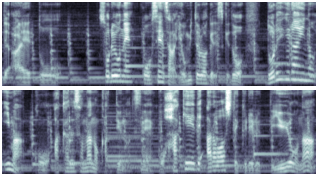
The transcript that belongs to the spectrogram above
でえっとそれをねこうセンサーが読み取るわけですけどどれぐらいの今こう明るさなのかっていうのをですねこう波形で表してくれるっていうような、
